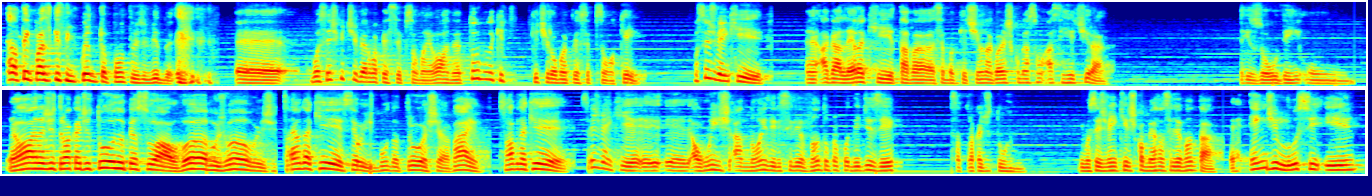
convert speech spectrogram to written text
Ela tem quase que 50 pontos de vida. é, vocês que tiveram uma percepção maior, né? Todo mundo que, que tirou uma percepção ok, vocês veem que é, a galera que estava se banqueteando agora eles começam a se retirar. Vocês ouvem um. É hora de troca de turno, pessoal. Vamos, vamos. Saiam daqui, seus bunda trouxa. Vai, sobe daqui. Vocês veem que é, é, alguns anões eles se levantam para poder dizer essa troca de turno. E vocês veem que eles começam a se levantar. É Andy, Lucy e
